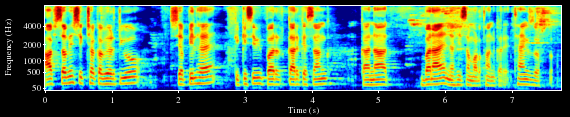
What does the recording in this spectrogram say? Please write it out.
आप सभी शिक्षक अभ्यर्थियों से अपील है कि किसी भी प्रकार के संघ का ना बनाए नहीं समर्थन करें। थैंक्स दोस्तों।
